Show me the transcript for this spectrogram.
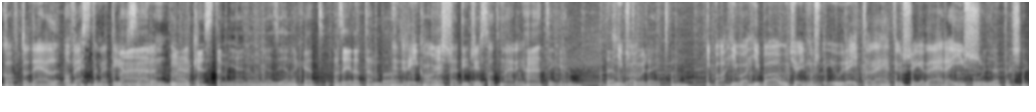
kaptad el. A vesztemet Már, érzem. már kezdtem hiányolni az ilyeneket az életemből. Rég hallgattál DJ Szatmári? Hát igen, de Hiba. most újra itt van. Hiba, hiba, hiba, úgyhogy most újra itt a lehetőséged erre is. Úgy repesek.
